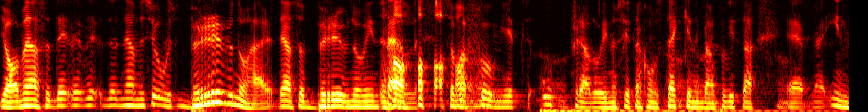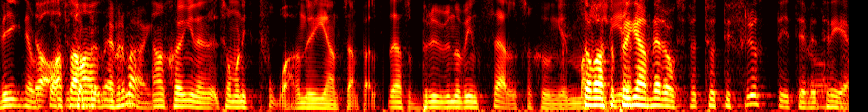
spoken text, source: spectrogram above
Ja, men alltså det, det nämndes ju ordet Bruno här. Det är alltså Bruno Wintzell Ja. som har sjungit opera då inom citationstecken ibland på vissa eh, invigningar och Ja, alltså han, evenemang. han sjöng den sommar 92 under EM till exempel. Det är alltså Bruno Wintzell som sjunger Som var alltså programledare också för Tutti Frutti i TV3.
